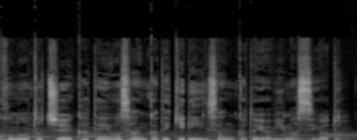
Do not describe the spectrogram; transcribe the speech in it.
この途中過程を酸化的リン酸化と呼びますよと。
